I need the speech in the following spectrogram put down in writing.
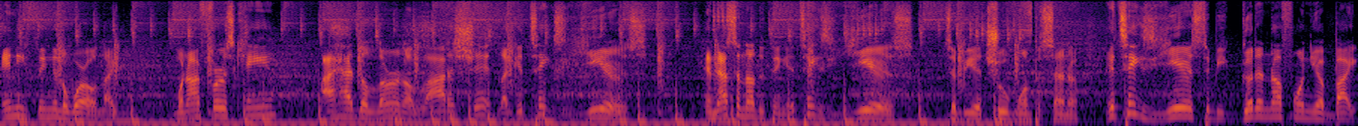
anything in the world. Like when I first came, I had to learn a lot of shit. Like it takes years and that's another thing. It takes years to be a true one percenter. It takes years to be good enough on your bike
